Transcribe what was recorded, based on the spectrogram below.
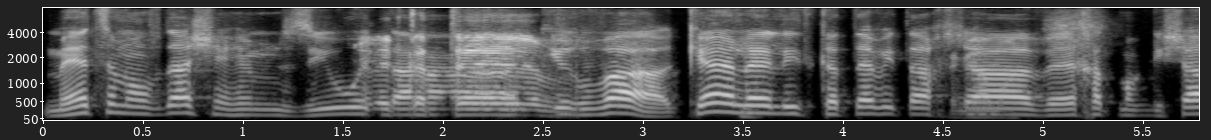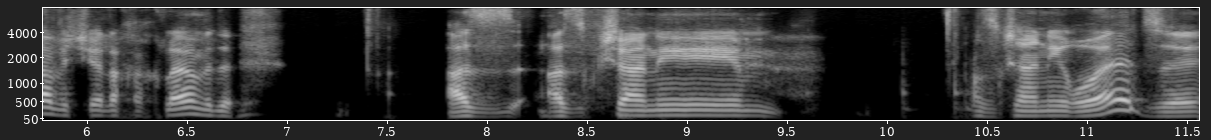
ומעצם העובדה שהם זיהו את הקרבה, כן, להתכתב איתה עכשיו, ואיך את מרגישה, ושיהיה לך אחלה יום, וזה... אז, אז כשאני... אז כשאני רואה את זה,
